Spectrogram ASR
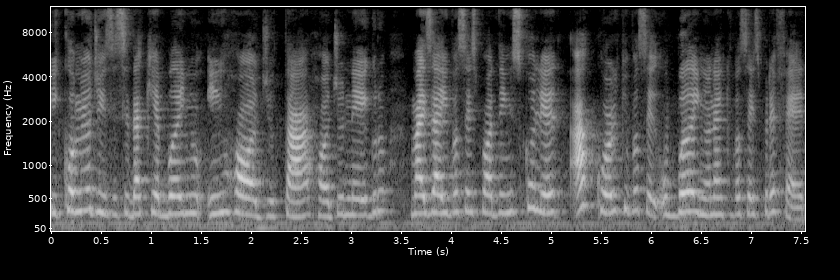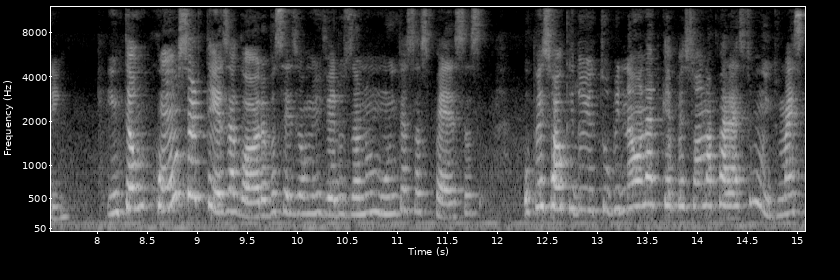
E como eu disse, esse daqui é banho em ródio, tá? Ródio negro. Mas aí vocês podem escolher a cor que vocês... O banho, né, que vocês preferem. Então, com certeza agora vocês vão me ver usando muito essas peças. O pessoal aqui do YouTube não, né? Porque a pessoa não aparece muito. Mas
